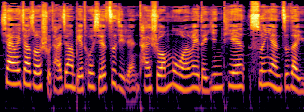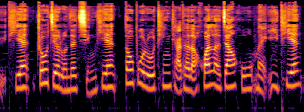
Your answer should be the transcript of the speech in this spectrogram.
下一位叫做薯条酱，别拖鞋，自己人。他说：“莫文蔚的阴天，孙燕姿的雨天，周杰伦的晴天，都不如听条条的欢乐江湖每一天。”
